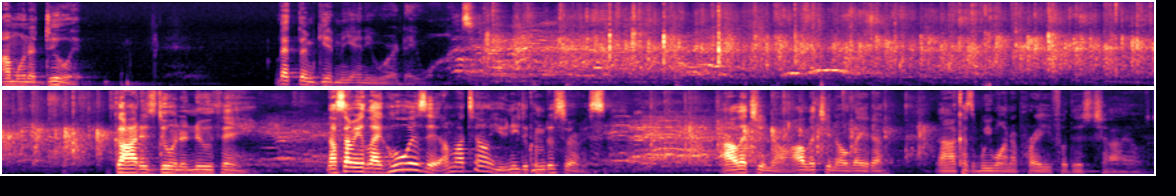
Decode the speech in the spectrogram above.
I'm gonna do it. Let them give me any word they want. God is doing a new thing. Now, some of you are like, who is it? I'm not telling you. You need to come to service. I'll let you know. I'll let you know later. because uh, we want to pray for this child,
